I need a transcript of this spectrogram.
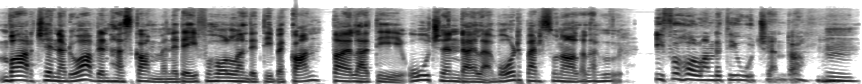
var känner du av den här skammen? Är det i förhållande till bekanta eller till okända eller vårdpersonal eller hur? I förhållande till okända. Mm.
